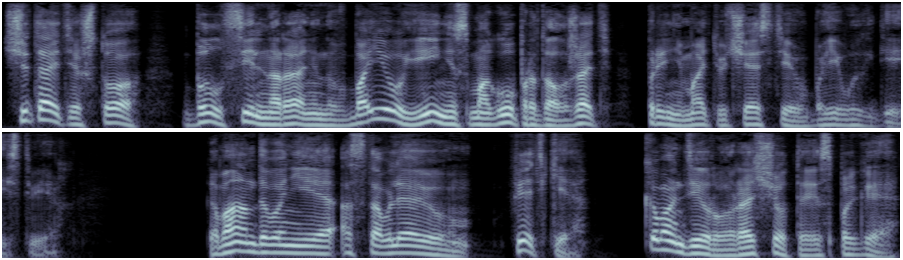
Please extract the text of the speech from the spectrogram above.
Считайте, что был сильно ранен в бою и не смогу продолжать принимать участие в боевых действиях. Командование оставляю Федьке, командиру расчета СПГ.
